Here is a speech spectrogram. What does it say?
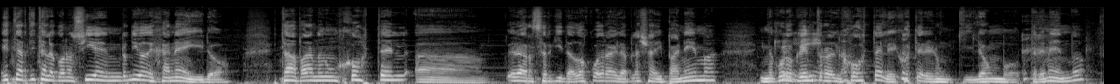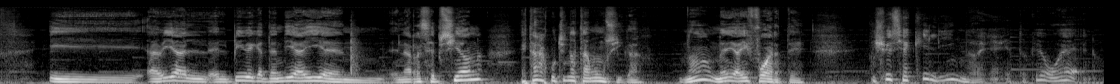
Este artista lo conocí en Río de Janeiro. Estaba parando en un hostel, a- era cerquita, a dos cuadras de la playa de Ipanema. Y me acuerdo Qué que entro del lindo. hostel, el hostel era un quilombo tremendo. Y había el, el pibe que atendía ahí en, en la recepción, estaba escuchando esta música, ¿no? Medio ahí fuerte. Y yo decía, qué lindo esto, qué bueno.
